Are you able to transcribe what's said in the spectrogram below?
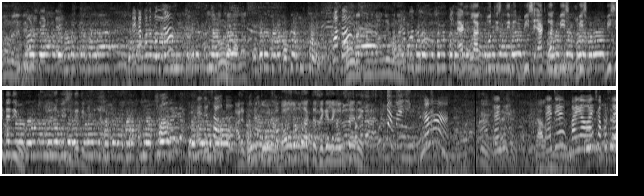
পনেরো যেতে গরু দেখতে। এটা কত বলল? গরুটা ভালো আছে। কত? গরুটা সামনে যাওয়া যাবে না। এক লাখ পঁচিশ তিরিশ বিশ এক লাখ বিশ বিশ বিশ দিয়ে দিব। পনেরো বিশ দিয়ে দিব। এই যে সাউদা আর গরু তো বড় বড় লাগতেছে কে উঠে দেখ। না না। এই যে ভাইয়া ভাই সব করছে।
